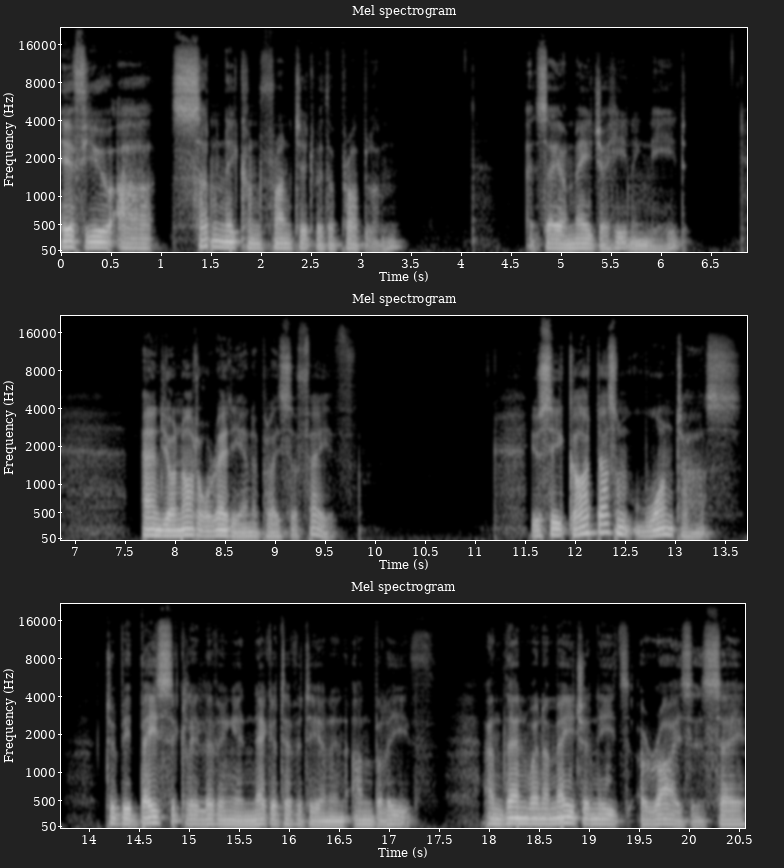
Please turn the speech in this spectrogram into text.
if you are suddenly confronted with a problem, say a major healing need, and you're not already in a place of faith. You see, God doesn't want us to be basically living in negativity and in unbelief, and then when a major need arises, say,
